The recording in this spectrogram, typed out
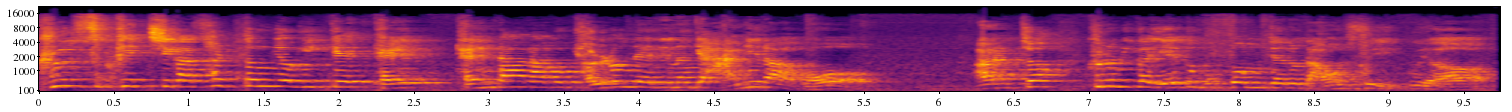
그 스피치가 설득력 있게 되- 된다라고 결론 내리는 게 아니라고. 알았죠? 그러니까 얘도 문법 문제로 나올 수 있고요.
